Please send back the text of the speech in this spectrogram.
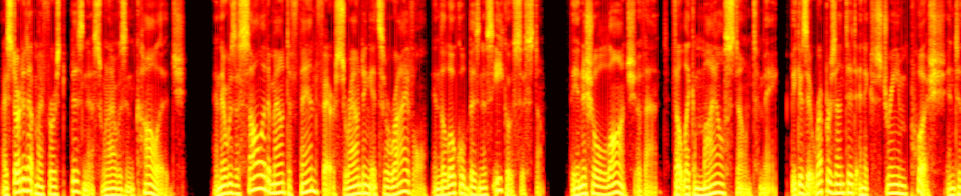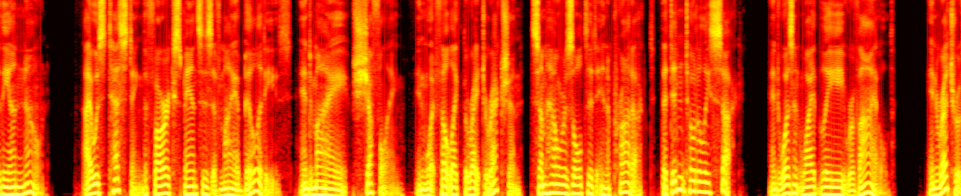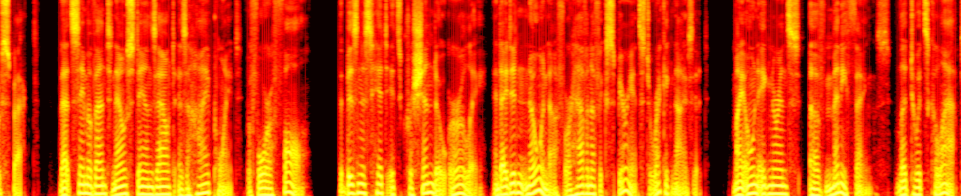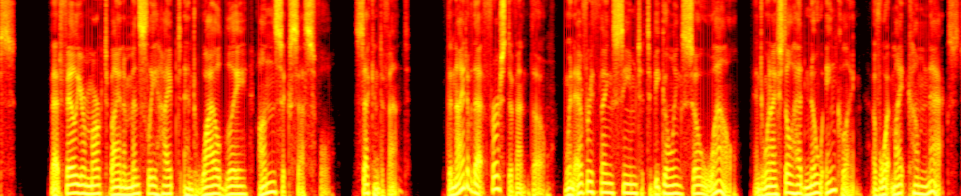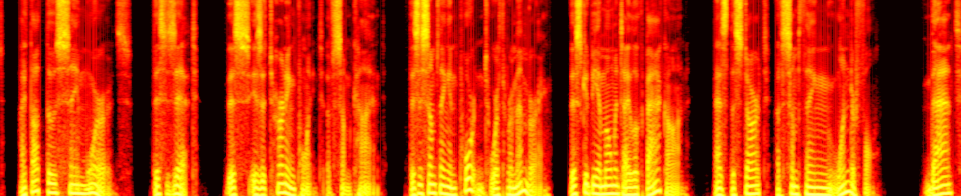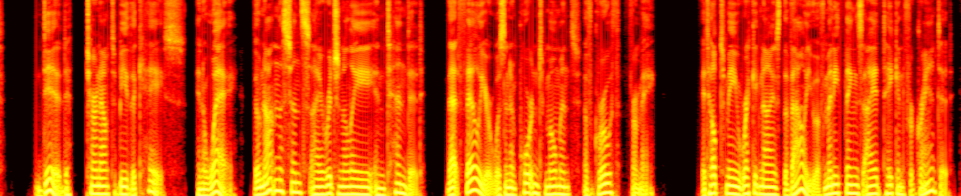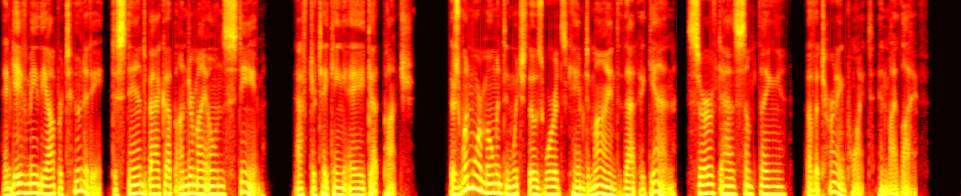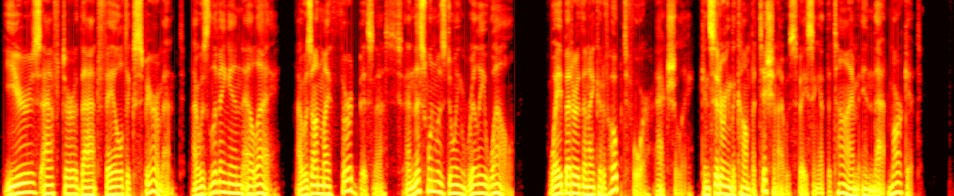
I started up my first business when I was in college, and there was a solid amount of fanfare surrounding its arrival in the local business ecosystem. The initial launch event felt like a milestone to me because it represented an extreme push into the unknown. I was testing the far expanses of my abilities, and my shuffling in what felt like the right direction somehow resulted in a product that didn't totally suck and wasn't widely reviled. In retrospect, that same event now stands out as a high point before a fall. The business hit its crescendo early, and I didn't know enough or have enough experience to recognize it. My own ignorance of many things led to its collapse. That failure marked by an immensely hyped and wildly unsuccessful second event. The night of that first event, though, when everything seemed to be going so well, and when I still had no inkling of what might come next, I thought those same words. This is it. This is a turning point of some kind. This is something important worth remembering. This could be a moment I look back on as the start of something wonderful. That did turn out to be the case, in a way, though not in the sense I originally intended. That failure was an important moment of growth for me. It helped me recognize the value of many things I had taken for granted and gave me the opportunity to stand back up under my own steam after taking a gut punch. There's one more moment in which those words came to mind that, again, served as something of a turning point in my life. Years after that failed experiment, I was living in LA. I was on my third business, and this one was doing really well. Way better than I could have hoped for, actually, considering the competition I was facing at the time in that market.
